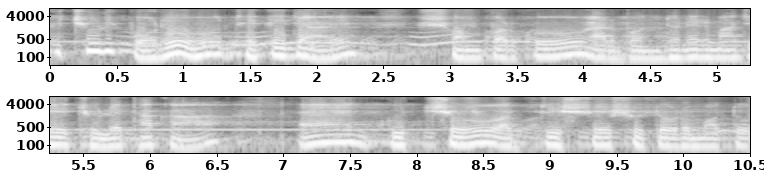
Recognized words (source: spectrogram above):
কিছুর পরেও থেকে যায় সম্পর্ক আর বন্ধনের মাঝে ঝুলে থাকা এক গুচ্ছ, অদৃশ্য সুতোর মতো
